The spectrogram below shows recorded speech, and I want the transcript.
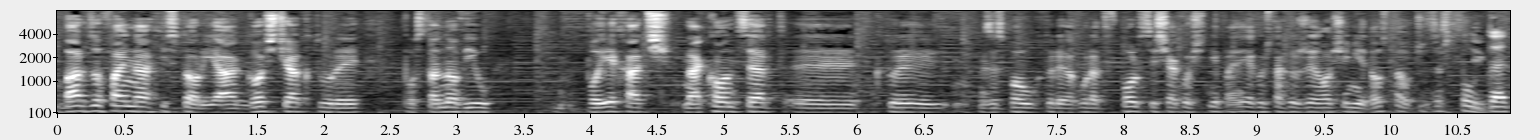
bardzo fajna historia gościa, który postanowił pojechać na koncert y, który, zespołu, który akurat w Polsce się jakoś, nie pamiętam, jakoś tak, że on się nie dostał, czy zespół. Dead,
